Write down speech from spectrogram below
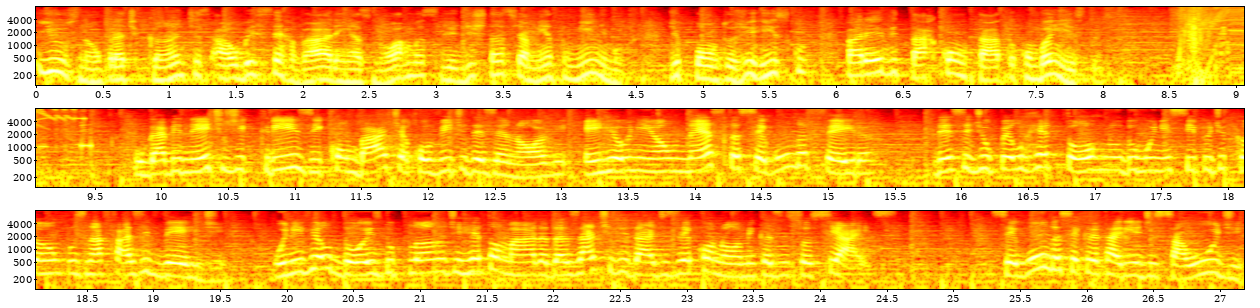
e os não praticantes a observarem as normas de distanciamento mínimo de pontos de risco para evitar contato com banhistas. O Gabinete de Crise e Combate à Covid-19, em reunião nesta segunda-feira, decidiu pelo retorno do município de Campos na fase verde, o nível 2 do plano de retomada das atividades econômicas e sociais. Segundo a Secretaria de Saúde,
